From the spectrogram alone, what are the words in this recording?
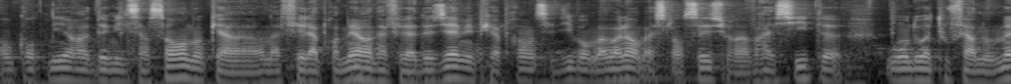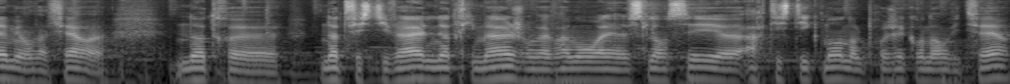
en contenir 2500. Donc on a fait la première, on a fait la deuxième, et puis après on s'est dit bon bah voilà, on va se lancer sur un vrai site où on doit tout faire nous-mêmes et on va faire notre, notre festival, notre image. On va vraiment se lancer artistiquement dans le projet qu'on a envie de faire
